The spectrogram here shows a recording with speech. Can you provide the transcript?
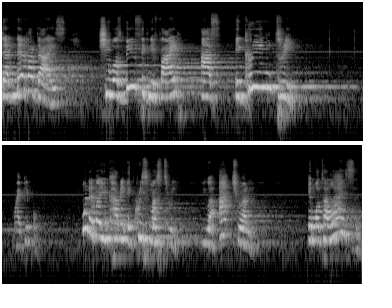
that never dies, she was being signified as a green tree. My people, whenever you carry a Christmas tree, you are actually immortalizing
